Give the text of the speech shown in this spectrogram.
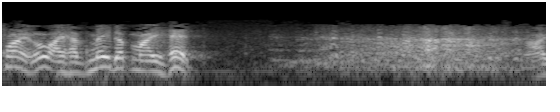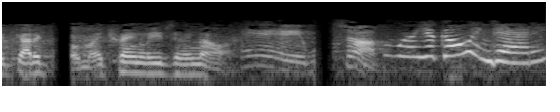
final. I have made up my head. I've got to go. My train leaves in an hour. Hey, what's up? Where are you going, Daddy?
